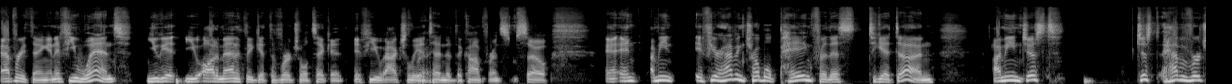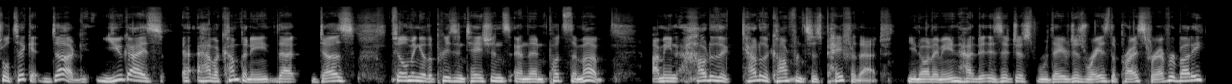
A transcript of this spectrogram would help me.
everything and if you went you get you automatically get the virtual ticket if you actually right. attended the conference so and, and i mean if you're having trouble paying for this to get done i mean just just have a virtual ticket. Doug, you guys have a company that does filming of the presentations and then puts them up. I mean, how do the how do the conferences pay for that? You know what I mean? How is it just they just raise the price for everybody,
